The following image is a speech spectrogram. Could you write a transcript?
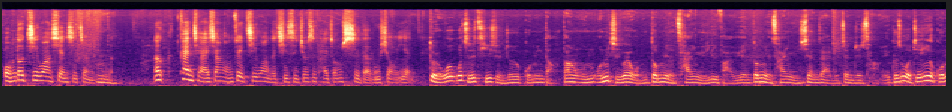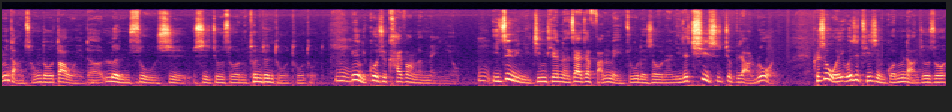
我们都寄望县市政府的。嗯、那看起来香龙最寄望的，其实就是台中市的卢秀燕。对我，我只是提醒，就是国民党，当然我们我们几位我们都没有参与立法院，都没有参与现在的政治场域。可是我觉得，因为国民党从头到尾的论述是是就是说，吞吞吐吐吐的。嗯，因为你过去开放了美牛。嗯，以至于你今天呢，在这反美猪的时候呢，你的气势就比较弱了。可是我我一直提醒国民党，就是说，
